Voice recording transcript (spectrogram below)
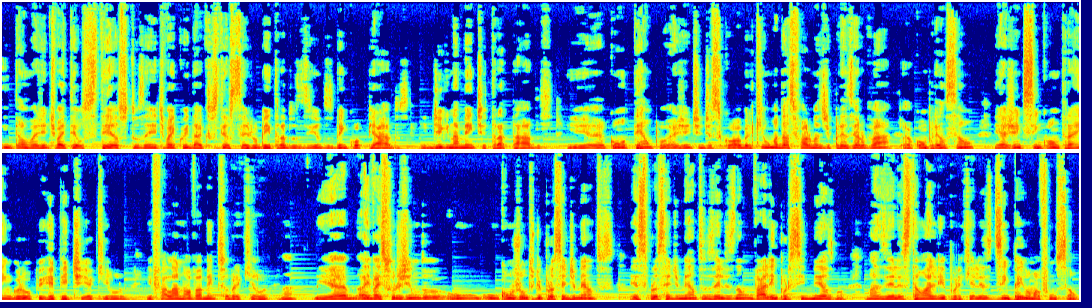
Então a gente vai ter os textos, a gente vai cuidar que os textos sejam bem traduzidos, bem copiados dignamente tratados. E eh, com o tempo a gente descobre que uma das formas de preservar a compreensão é a gente se encontrar em grupo e repetir aquilo e falar novamente sobre aquilo. Né? E uh, aí vai surgindo um, um, conjunto de procedimentos. Esses procedimentos eles não valem por si mesmo, mas eles estão ali porque eles desempenham uma função.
